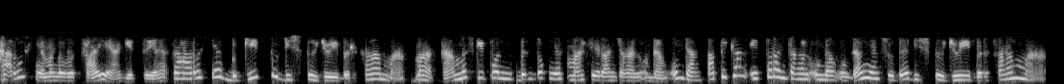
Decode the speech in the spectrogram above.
harusnya menurut saya gitu ya seharusnya begitu disetujui bersama maka meskipun bentuknya masih rancangan undang-undang tapi kan itu rancangan undang-undang yang sudah disetujui bersama.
